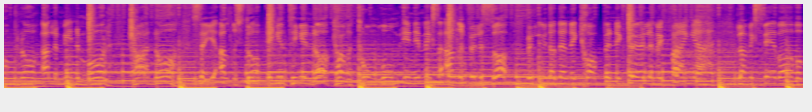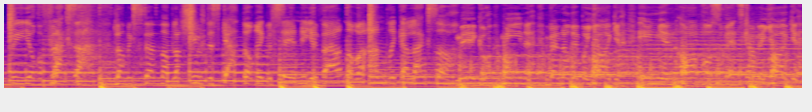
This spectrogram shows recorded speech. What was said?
Oppnår alle mine mål. Hva nå? Sier aldri stopp, ingenting er nok. Har et tomrom inni meg som aldri fylles opp. Vil ut av denne kroppen, jeg føler meg fanga. La meg sveve over byer og flakse. La meg svømme blant skjulte skatter. Jeg vil se nye verdener og andre galakser. Meg og mine venner er på jaget. Ingen av oss vet hva vi jager.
